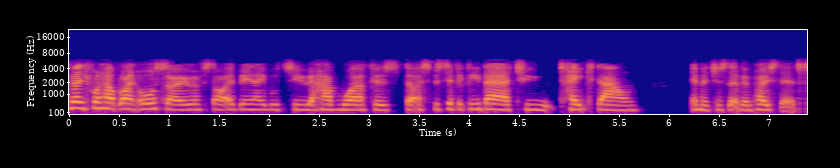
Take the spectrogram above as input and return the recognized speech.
Vengeful Helpline also have started being able to have workers that are specifically there to take down images that have been posted.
